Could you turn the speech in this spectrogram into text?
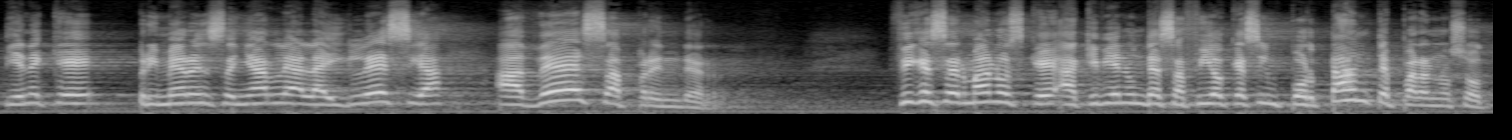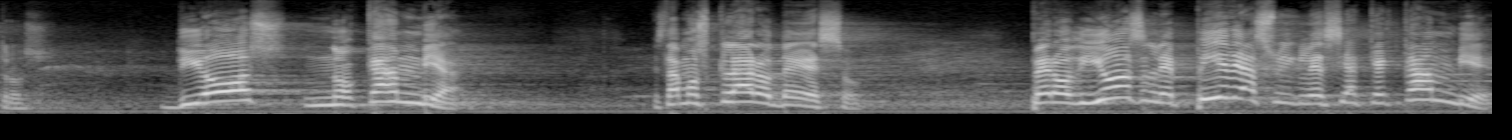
tiene que primero enseñarle a la iglesia a desaprender. Fíjese hermanos que aquí viene un desafío que es importante para nosotros. Dios no cambia. Estamos claros de eso. Pero Dios le pide a su iglesia que cambie.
